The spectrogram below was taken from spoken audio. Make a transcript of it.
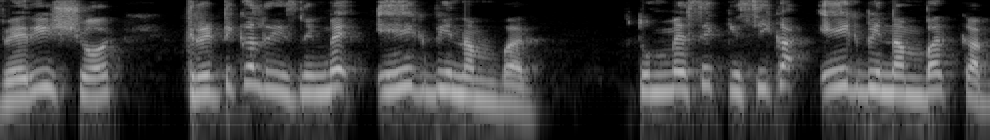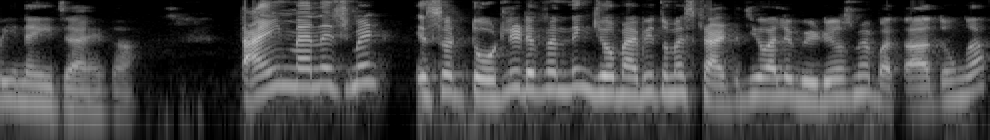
very sure critical reasoning में एक भी नंबर तुम में से किसी का एक भी नंबर कभी नहीं जाएगा। Time management is a totally different thing जो मैं भी तुम्हें स्ट्रैटेजी वाले वीडियोस में बता दूँगा।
